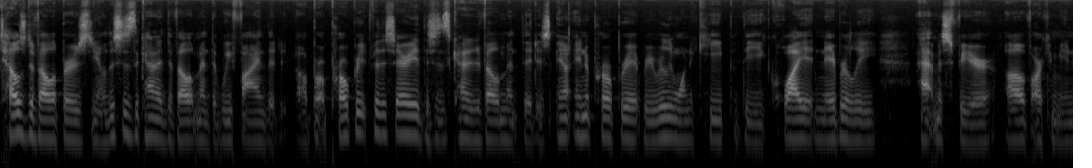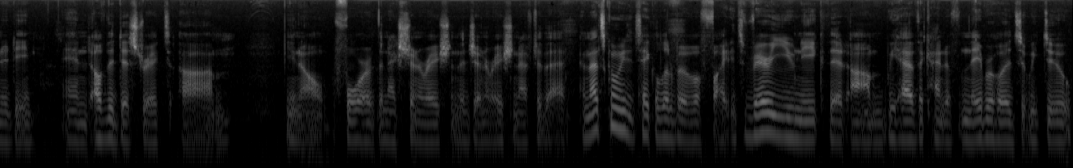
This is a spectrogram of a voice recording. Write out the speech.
tells developers, you know, this is the kind of development that we find that appropriate for this area. This is the kind of development that is inappropriate. We really want to keep the quiet, neighborly atmosphere of our community and of the district, um, you know, for the next generation, the generation after that. And that's going to take a little bit of a fight. It's very unique that um, we have the kind of neighborhoods that we do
